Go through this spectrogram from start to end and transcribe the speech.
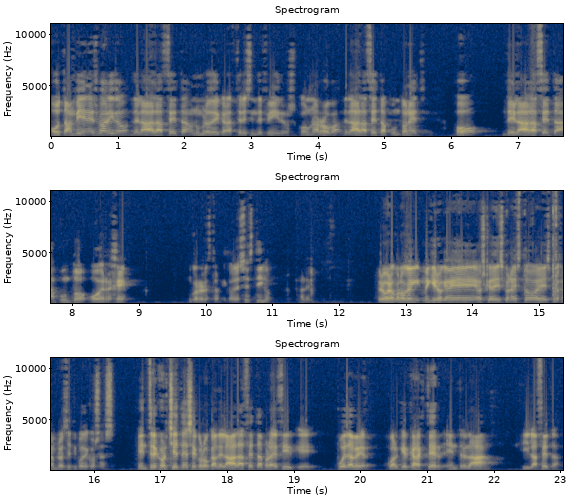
O también es válido de la A a la Z, un número de caracteres indefinidos, con una arroba, de la A a la Z.net o de la A a la Z.org. Un correo electrónico de ese estilo. Pero bueno, con lo que me quiero que os quedéis con esto es, por ejemplo, este tipo de cosas. Entre corchetes se coloca de la A a la Z para decir que puede haber cualquier carácter entre la A y la Z.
